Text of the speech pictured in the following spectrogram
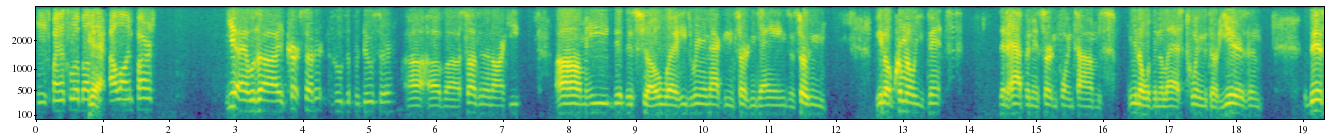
Can you explain us a little about Yeah. that Outlaw Empires? Yeah, it was uh, Kurt Sutter, who's the producer uh, of uh, Sons of Anarchy. Um, he did this show where he's reenacting certain games and certain, you know, criminal events that happened in certain point in times, you know, within the last 20 to 30 years. And this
